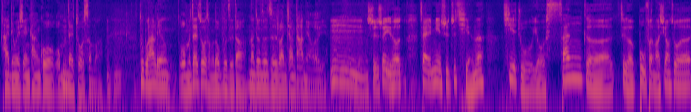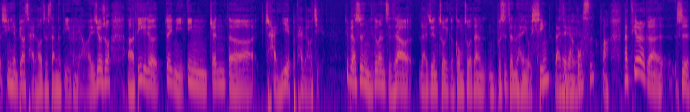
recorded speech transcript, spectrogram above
他一定会先看过我们在做什么。如果他连我们在做什么都不知道，那就只是乱枪打鸟而已。嗯，是。所以说，在面试之前呢，企业主有三个这个部分啊，希望说新鲜不要踩到这三个地雷啊。也就是说，呃，第一个就是对你应征的产业不太了解。就表示你根本只是要来这边做一个工作，但你不是真的很有心来这家公司啊。那第二个是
